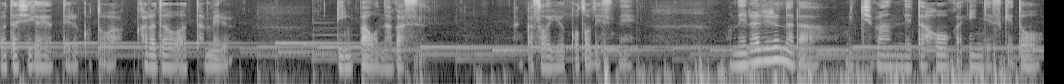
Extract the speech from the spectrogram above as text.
私がやってることは体を温める。リンパを流す。なんかそういうことですね。寝られるなら一番寝た方がいいんですけど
